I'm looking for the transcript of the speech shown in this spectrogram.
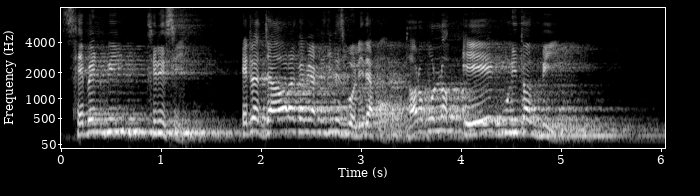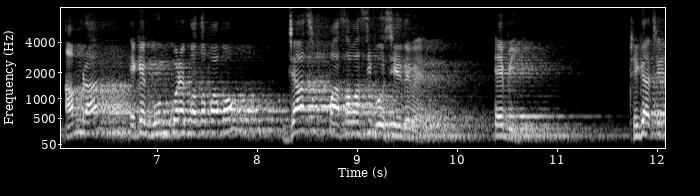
seven B, three C. এটা যাওয়ার আগে আমি একটা জিনিস বলি, দেখো, ধরো বলল এ গুণিতক বি। আমরা একে গুণ করে কত পাবো? জাস্ট পাশাপাশি বসিয়ে দেবে, এ বি। ঠিক আছে?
